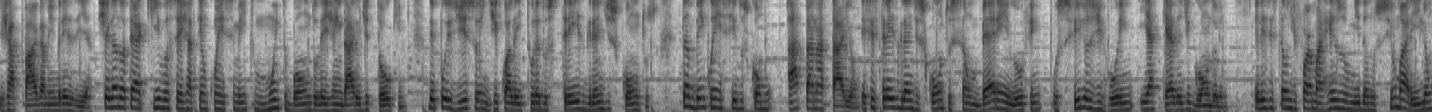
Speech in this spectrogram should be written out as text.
já paga a membresia. Chegando até aqui você já tem um conhecimento muito bom do legendário de Tolkien. Depois disso eu indico a leitura dos três grandes contos, também conhecidos como Athanatarion. Esses três grandes contos são Beren e Lúthien, Os Filhos de Húrin e A Queda de Gondolin eles estão de forma resumida no Silmarillion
